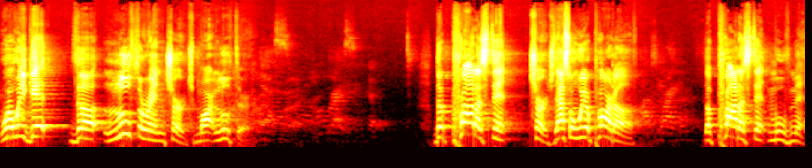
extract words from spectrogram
where we get the Lutheran church, Martin Luther. The Protestant church, that's what we're part of. The Protestant movement.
